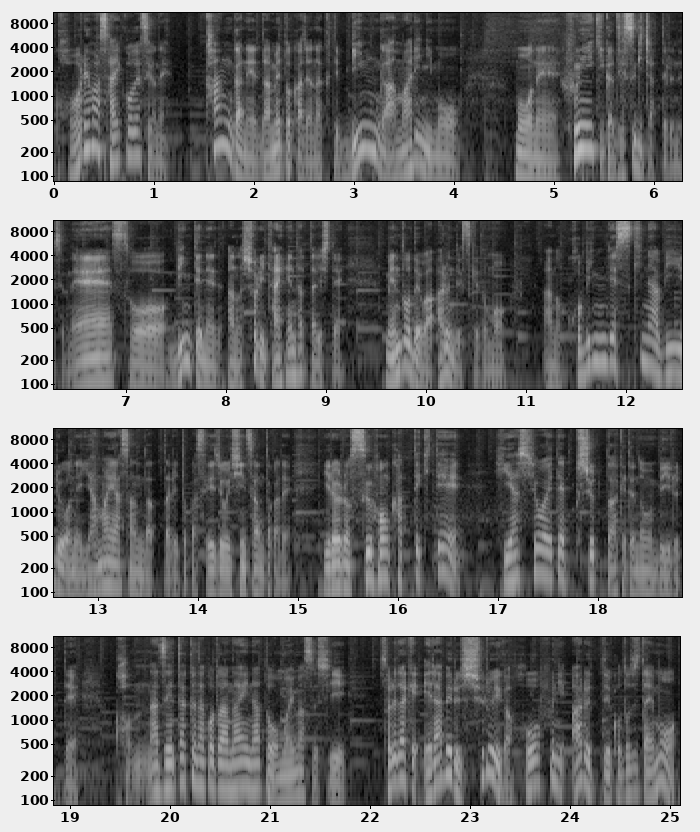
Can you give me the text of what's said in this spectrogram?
これは最高ですよね。缶がね、ダメとかじゃなくて、瓶があまりにも、もうね、雰囲気が出過ぎちゃってるんですよね。そう、瓶ってね、あの処理大変だったりして、面倒ではあるんですけども、あの小瓶で好きなビールをね、山屋さんだったりとか、成城石井さんとかで、いろいろ数本買ってきて、冷やし終えてプシュッと開けて飲むビールって、こんな贅沢なことはないなと思いますし、それだけ選べる種類が豊富にあるっていうこと自体も、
